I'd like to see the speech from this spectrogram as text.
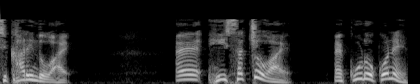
सेखारींदो आहे ऐं ही सचो आहे ऐं कूड़ो कोन्हे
